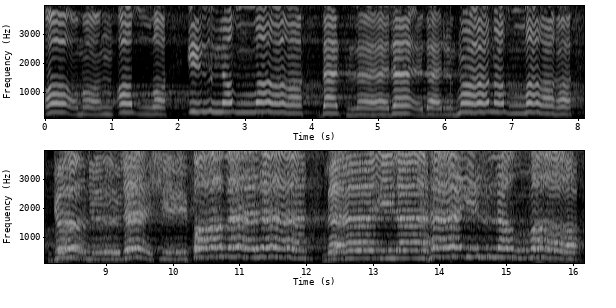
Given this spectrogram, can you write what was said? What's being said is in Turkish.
Aman Allah illallah dertlere derman Allah. Gönüle şifa veren la ilahe illallah.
